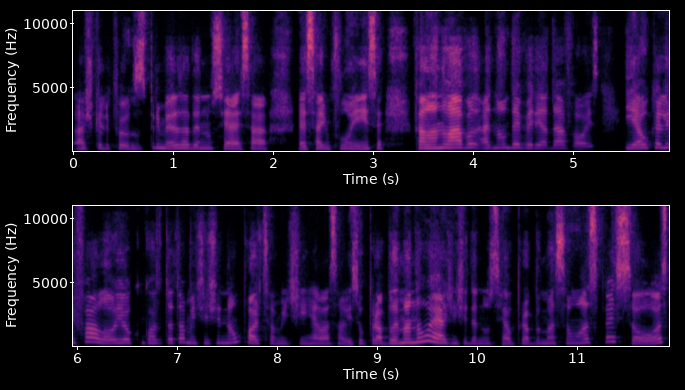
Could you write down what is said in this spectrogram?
acho que ele foi um dos primeiros a denunciar essa, essa influência, falando, ah, não deveria dar voz. E é o que ele falou, e eu concordo totalmente, a gente não pode se omitir em relação a isso. O problema não é a gente denunciar, o problema são as pessoas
